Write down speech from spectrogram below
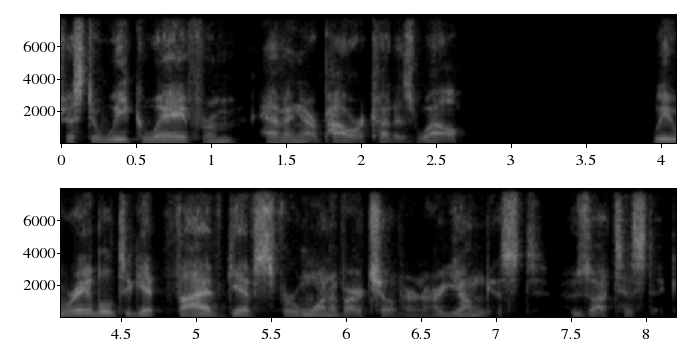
just a week away from having our power cut as well. We were able to get five gifts for one of our children, our youngest, who's autistic.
